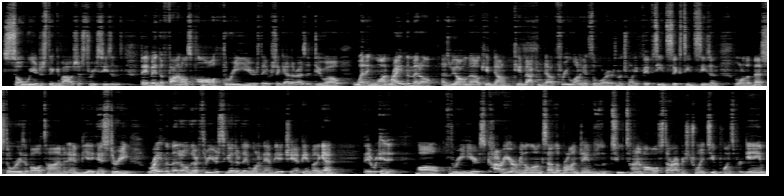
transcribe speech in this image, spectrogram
so weird just thinking about it was just three seasons. They made the finals all three years they were together as a duo, winning one right in the middle, as we all know, came down came back from down 3-1 against the Warriors in the 2015-16 season. One of the best stories of all time in NBA history. Right in the middle of their three years together, they won an NBA champion. But again, they were in it all three years. Kyrie Irving alongside LeBron James was a two-time All-Star, averaged 22 points per game,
